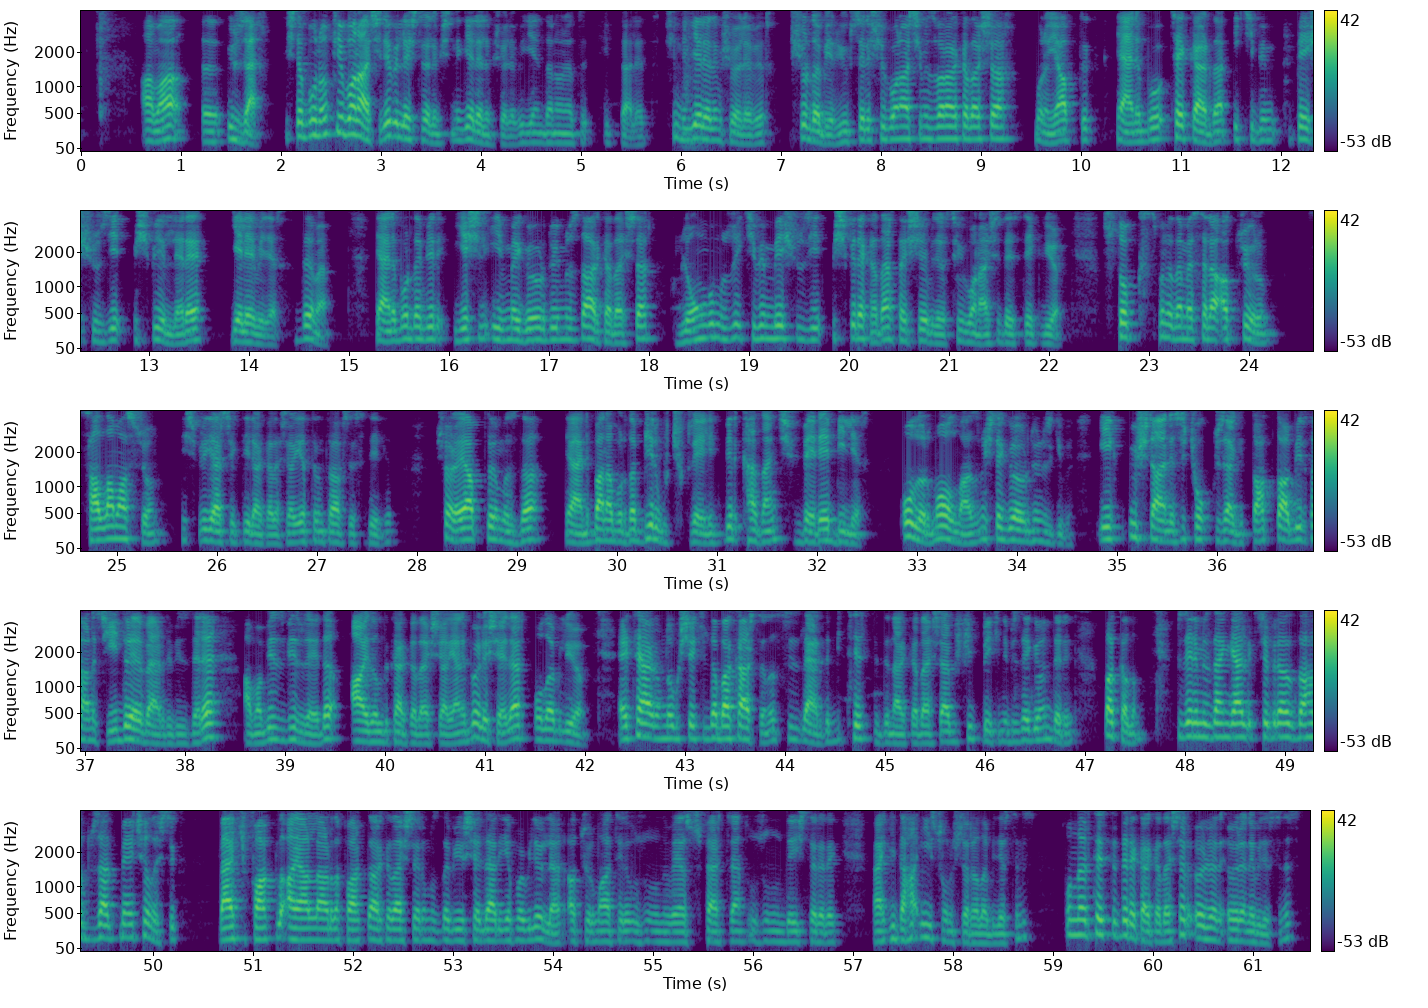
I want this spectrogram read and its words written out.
Ama e, üzer. İşte bunu Fibonacci ile birleştirelim. Şimdi gelelim şöyle bir yeniden oynatıp iptal et. Şimdi gelelim şöyle bir. Şurada bir yükseliş Fibonacci'miz var arkadaşlar. Bunu yaptık. Yani bu tekrardan 2571'lere gelebilir. Değil mi? Yani burada bir yeşil ivme gördüğümüzde arkadaşlar longumuzu 2571'e kadar taşıyabiliriz. Fibonacci destekliyor. Stop kısmını da mesela atıyorum. Sallamasyon. Hiçbir gerçek değil arkadaşlar. Yatırım tavsiyesi değildir. Şöyle yaptığımızda yani bana burada 1.5 R'lik bir kazanç verebilir. Olur mu olmaz mı? İşte gördüğünüz gibi. İlk 3 tanesi çok güzel gitti. Hatta bir tanesi 7 liraya verdi bizlere. Ama biz 1 liraya da ayrıldık arkadaşlar. Yani böyle şeyler olabiliyor. Ethereum'da bu şekilde bakarsanız sizler de bir test edin arkadaşlar. Bir feedback'ini bize gönderin. Bakalım. Biz elimizden geldikçe biraz daha düzeltmeye çalıştık. Belki farklı ayarlarda farklı arkadaşlarımız da bir şeyler yapabilirler. Atıyorum ATL uzunluğunu veya Super Trend uzunluğunu değiştirerek belki daha iyi sonuçlar alabilirsiniz. Bunları test ederek arkadaşlar öğren- öğrenebilirsiniz.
